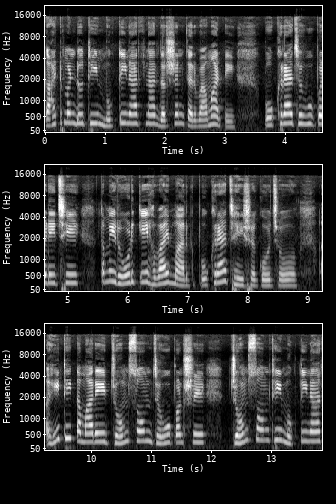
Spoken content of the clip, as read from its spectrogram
કાઠમંડુથી મુક્તિનાથના દર્શન કરવા માટે પોખરા જવું પડે છે. તમે રોડ કે હવાઈ માર્ગ પોખરા જઈ શકો છો. અહીંથી તમારે જોમસોમ જવું પડશે. જોમસોમથી મુક્તિનાથ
